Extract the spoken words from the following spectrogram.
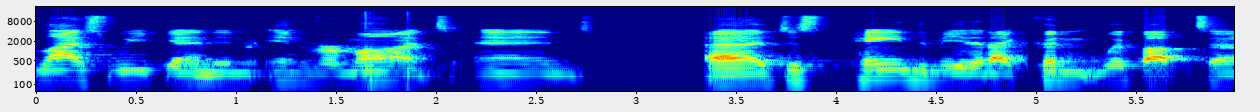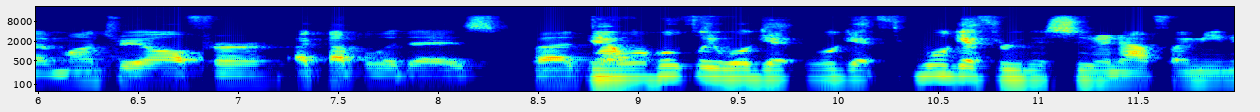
last weekend in, in Vermont, and uh, it just pained me that I couldn't whip up to Montreal for a couple of days. But yeah, uh, well, hopefully we'll get we'll get we'll get through this soon enough. I mean,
